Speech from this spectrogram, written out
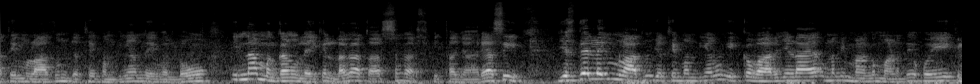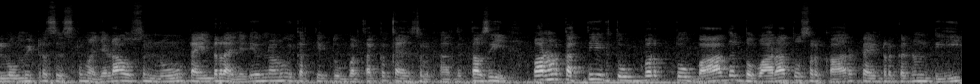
ਅਤੇ ਮੁਲਾਜ਼ਮ ਜਥੇਬੰਦੀਆਂ ਦੇ ਵੱਲੋਂ ਇਨ੍ਹਾਂ ਮੰਗਾਂ ਨੂੰ ਲੈ ਕੇ ਲਗਾਤਾਰ ਸੰਘਰਸ਼ ਕੀਤਾ ਜਾ ਰਿਹਾ ਸੀ, ਜਿਸ ਦੇ ਲਈ ਮੁਲਾਜ਼ਮ ਜਥੇਬੰਦੀਆਂ ਨੂੰ ਇੱਕ ਵਾਰ ਜਿਹੜਾ ਹੈ ਉਹਨਾਂ ਦੀ ਮੰਗ ਮੰਨਦੇ ਹੋਏ ਕਿਲੋਮੀਟਰ ਸਿਸਟਮ ਹੈ ਜਿਹੜਾ ਉਸ ਨੂੰ ਟੈਂਡਰ ਹੈ ਜਿਹੜੇ ਉਹਨਾਂ ਨੂੰ 31 ਅਕਤੂਬਰ ਤੱਕ ਕੈਂਸਲ ਕਰ ਦਿੱਤਾ ਸੀ। ਪਰ ਹੁਣ 31 ਅਕਤੂਬਰ ਤੋਂ ਬਾਅਦ ਦੁਬਾਰਾ ਤੋਂ ਸਰਕਾਰ ਟੈਂਡਰ ਕੱਢਣ ਦੀ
